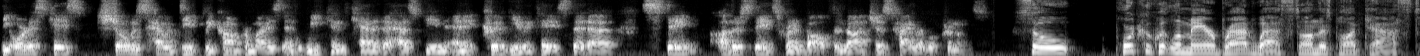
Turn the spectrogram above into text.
the Ortis case shows how deeply compromised and weakened Canada has been. And it could be the case that uh, state, other states were involved and not just high level criminals. So, Port Coquitlam Mayor Brad West on this podcast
